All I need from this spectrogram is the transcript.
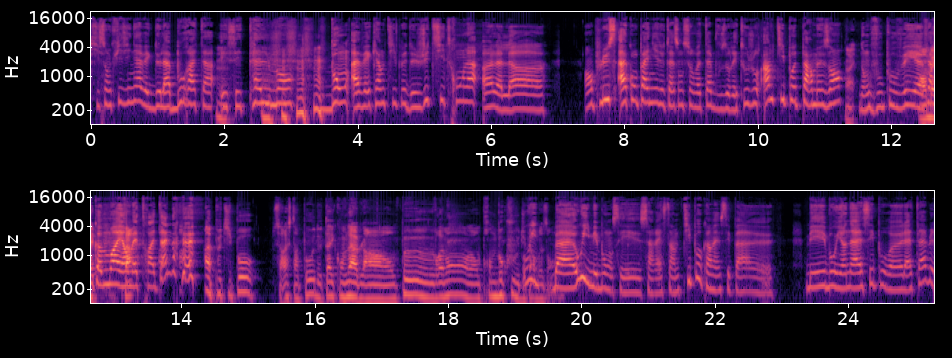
qui sont cuisinées avec de la burrata. Et c'est tellement bon avec un petit peu de jus de citron là. Oh là là. En plus, accompagné de toute façon sur votre table, vous aurez toujours un petit pot de parmesan. Ouais. Donc vous pouvez euh, faire mettre- comme moi et en mettre 3 tonnes. Un petit pot, ça reste un pot de taille convenable. hein. On peut vraiment en prendre beaucoup du oui, parmesan. bah oui, mais bon, c'est ça reste un petit pot quand même, c'est pas. euh, Mais bon, il y en a assez pour euh, la table.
